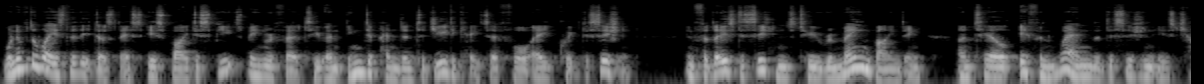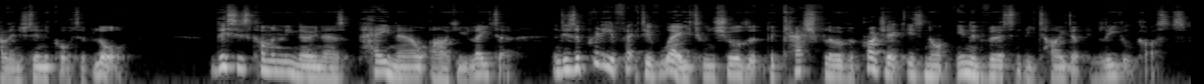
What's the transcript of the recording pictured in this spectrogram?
One of the ways that it does this is by disputes being referred to an independent adjudicator for a quick decision, and for those decisions to remain binding until if and when the decision is challenged in a court of law. This is commonly known as pay now, argue later, and is a pretty effective way to ensure that the cash flow of a project is not inadvertently tied up in legal costs.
